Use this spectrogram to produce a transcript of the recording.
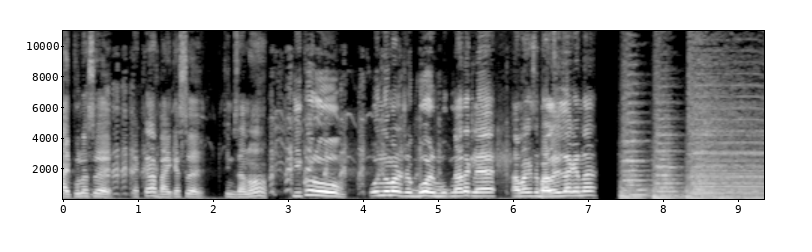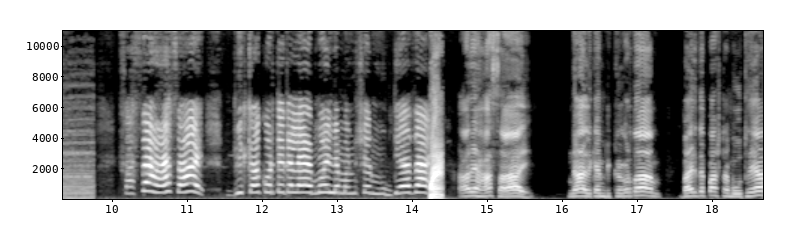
আইফোন আছে একটা বাইক আছে। তুমি জানো? কি করুম? অন্য মানুষের বউয়ের মুখ না দেখলে আমার কাছে ভালোই লাগে না। ভিক্ষা করতে গেলে মহিলা মানুষের মুখ দেওয়া যায়। আরে হাসাই না আমি ভিক্ষা করতাম? বাড়িতে পাঁচটা বউ থয়া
